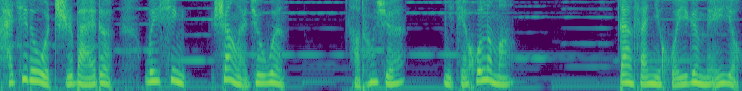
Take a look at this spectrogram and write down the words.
还记得我直白的微信上来就问：“好同学，你结婚了吗？”但凡你回一个没有，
